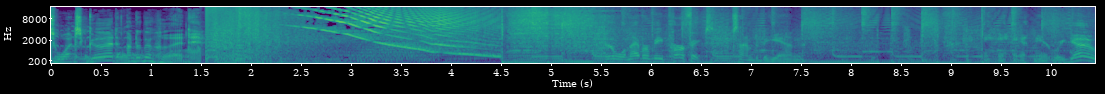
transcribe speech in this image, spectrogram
to What's Good Under the Hood. There will never be perfect. Time to begin. And here we go.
